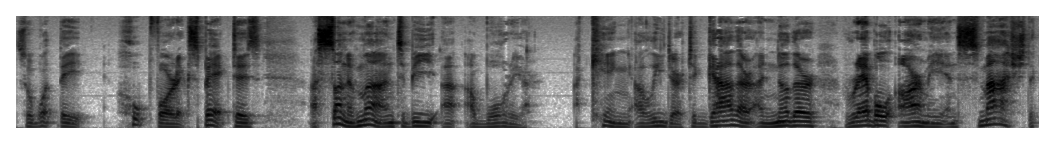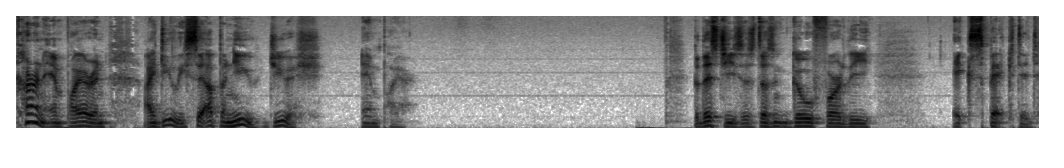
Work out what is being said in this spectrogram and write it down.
So, what they hope for, expect, is a son of man to be a, a warrior, a king, a leader, to gather another rebel army and smash the current empire and ideally set up a new Jewish empire. But this Jesus doesn't go for the expected.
